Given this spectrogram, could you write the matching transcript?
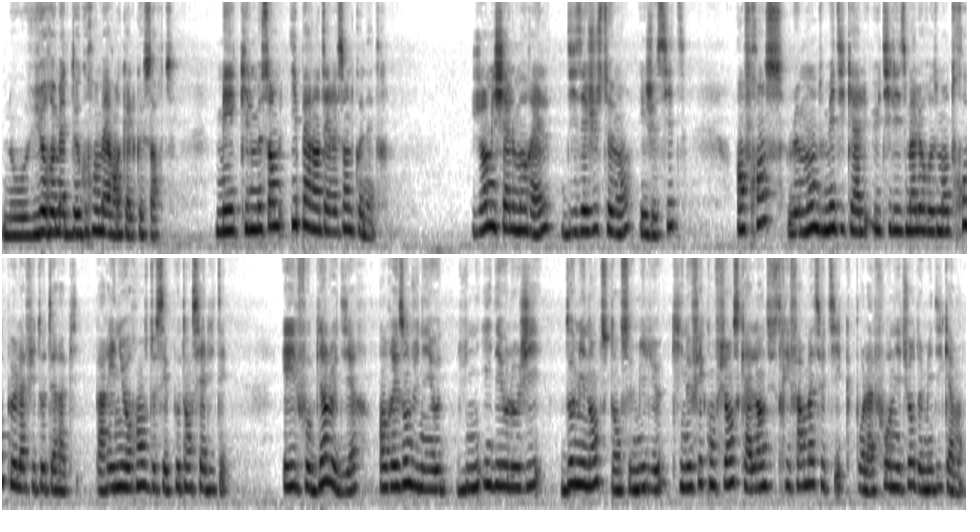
Nos vieux remèdes de grand-mère en quelque sorte, mais qu'il me semble hyper intéressant de connaître. Jean-Michel Morel disait justement, et je cite, en France, le monde médical utilise malheureusement trop peu la phytothérapie, par ignorance de ses potentialités. Et il faut bien le dire, en raison d'une idéologie dominante dans ce milieu qui ne fait confiance qu'à l'industrie pharmaceutique pour la fourniture de médicaments.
